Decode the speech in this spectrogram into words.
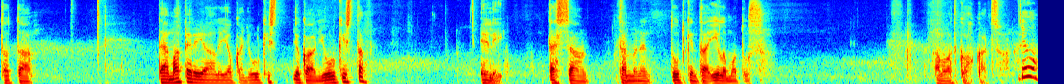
tota, tämä materiaali, joka, julkist, joka on julkista. Eli tässä on tämmöinen tutkintailmoitus. Haluatko katsoa? näin? Joo,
